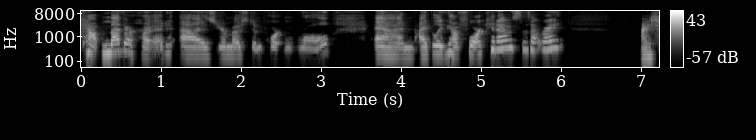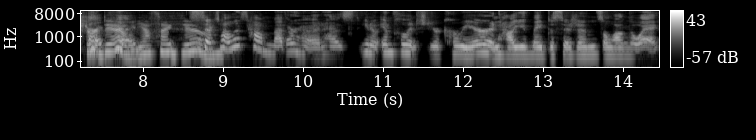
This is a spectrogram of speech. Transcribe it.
count motherhood as your most important role. And I believe you have four kiddos. Is that right? I sure okay. do. Yes, I do. So tell us how motherhood has, you know, influenced your career and how you've made decisions along the way.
